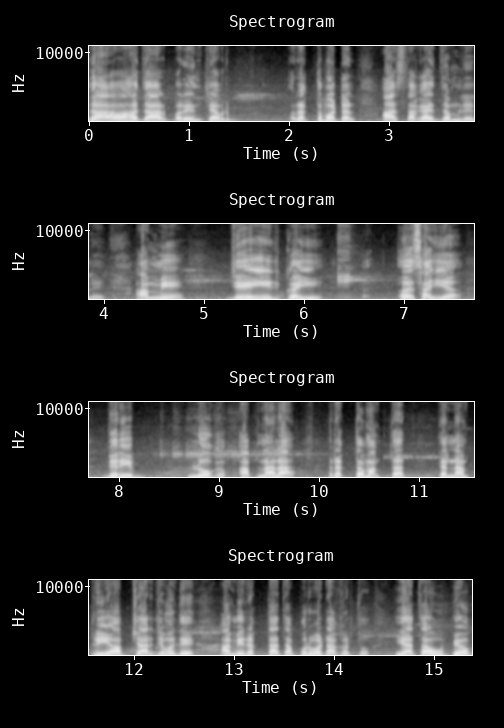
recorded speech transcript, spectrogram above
दहा हजारपर्यंतच्या रक्त बॉटल आज तागायत जमलेलं आहे. आम्ही जेही काही असहाय्य गरीब लोक आपणाला रक्त मागतात त्यांना फ्री ऑफ चार्जमध्ये आम्ही रक्ताचा पुरवठा करतो. याचा उपयोग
